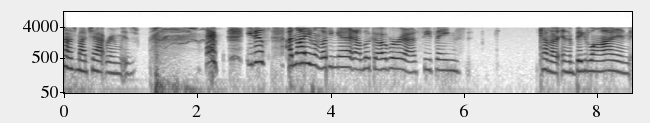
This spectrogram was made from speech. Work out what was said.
sometimes my chat room is you just I'm not even looking at it I look over and I see things kind of in a big line and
